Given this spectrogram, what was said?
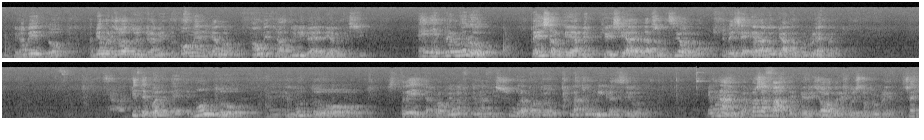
l'inquinamento, abbiamo risolto l'inquinamento, come? Abbiamo aumentato i livelli ammessi. E, per loro pensano che, che, sia la soluzione, no? Invece è raddoppiato il problema. Capite qual è? È molto, è molto stretta, proprio, è una, è una fissura proprio la comunicazione. E un'altra, cosa fate per risolvere questo problema? Cioè,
